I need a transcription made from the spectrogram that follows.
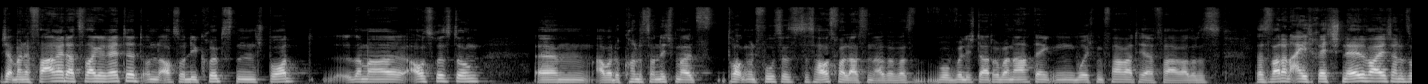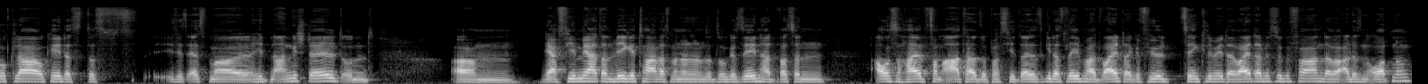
ich habe meine Fahrräder zwar gerettet und auch so die gröbsten Sport, sag mal, Ausrüstung, Ähm, aber du konntest noch nicht mal trockenen Fußes das Haus verlassen. Also was, wo will ich da drüber nachdenken, wo ich mit dem Fahrrad herfahre? Also das, das war dann eigentlich recht schnell, war ich dann so klar, okay, das, das ist jetzt erstmal hinten angestellt und ähm, ja, viel mehr hat dann wehgetan, dass man dann so gesehen hat, was dann außerhalb vom Ahrtal so passiert. Da geht das Leben halt weiter. Gefühlt zehn Kilometer weiter bist du gefahren, da war alles in Ordnung.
